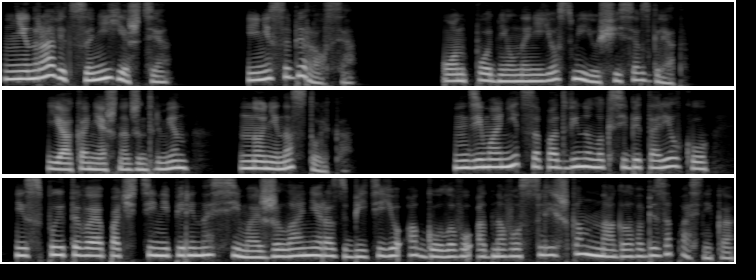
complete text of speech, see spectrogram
«Не нравится — не ешьте!» И не собирался. Он поднял на нее смеющийся взгляд. «Я, конечно, джентльмен, — но не настолько. Демоница подвинула к себе тарелку, испытывая почти непереносимое желание разбить ее о голову одного слишком наглого безопасника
